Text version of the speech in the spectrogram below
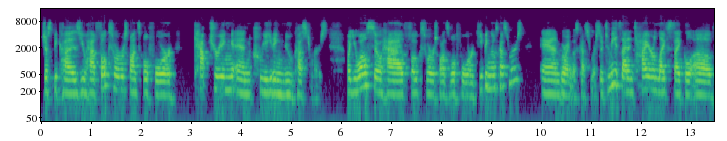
just because you have folks who are responsible for capturing and creating new customers but you also have folks who are responsible for keeping those customers and growing those customers. So to me, it's that entire life cycle of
